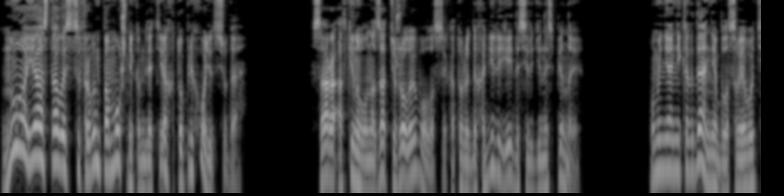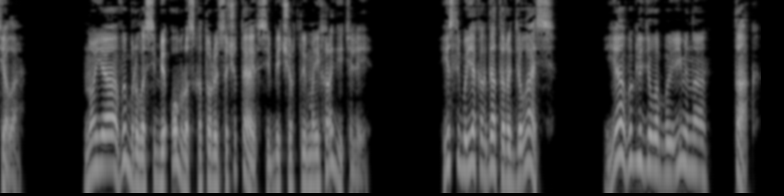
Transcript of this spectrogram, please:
Ну, а я осталась цифровым помощником для тех, кто приходит сюда. Сара откинула назад тяжелые волосы, которые доходили ей до середины спины. У меня никогда не было своего тела. Но я выбрала себе образ, который сочетает в себе черты моих родителей. Если бы я когда-то родилась, я выглядела бы именно так.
